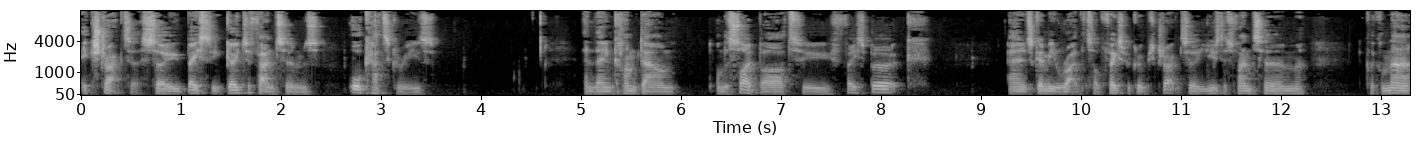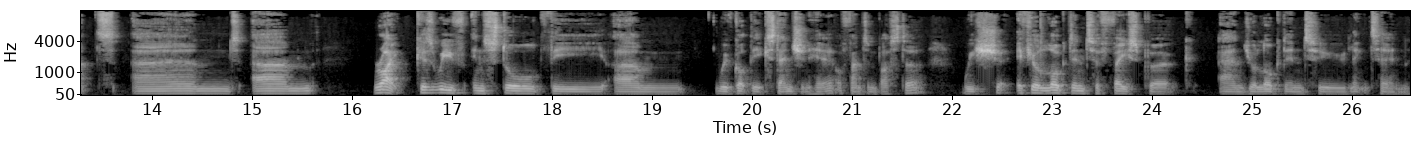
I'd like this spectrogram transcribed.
extractor. So basically go to phantoms, all categories, and then come down on the sidebar to Facebook, and it's going to be right at the top. Facebook group extractor, use this phantom, click on that, and um, right, because we've installed the, um, we've got the extension here of Phantom Buster, we should, if you're logged into Facebook and you're logged into LinkedIn,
